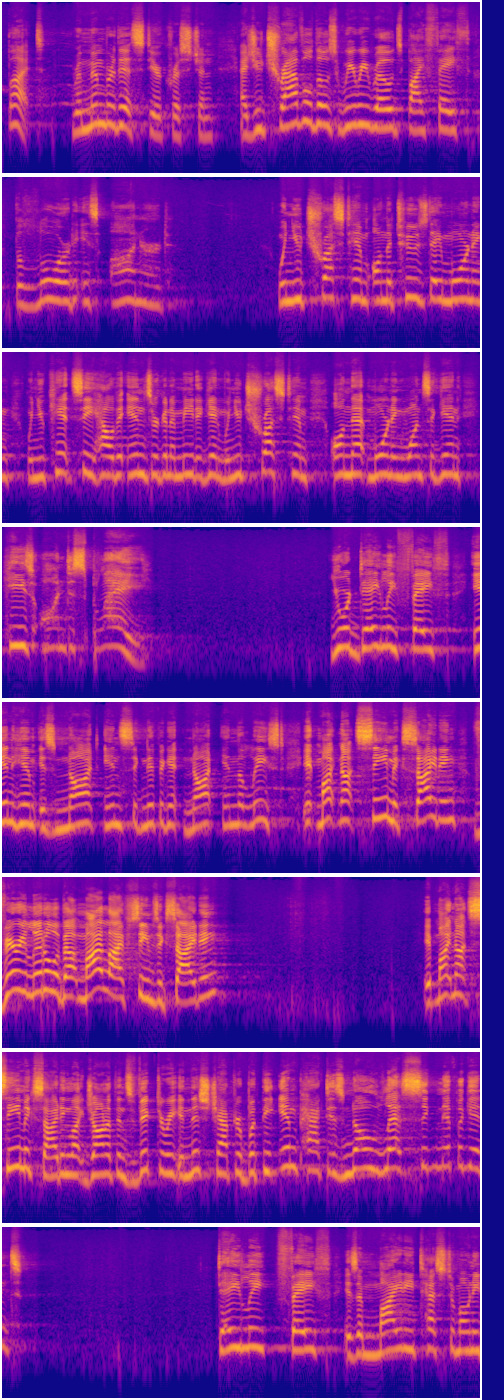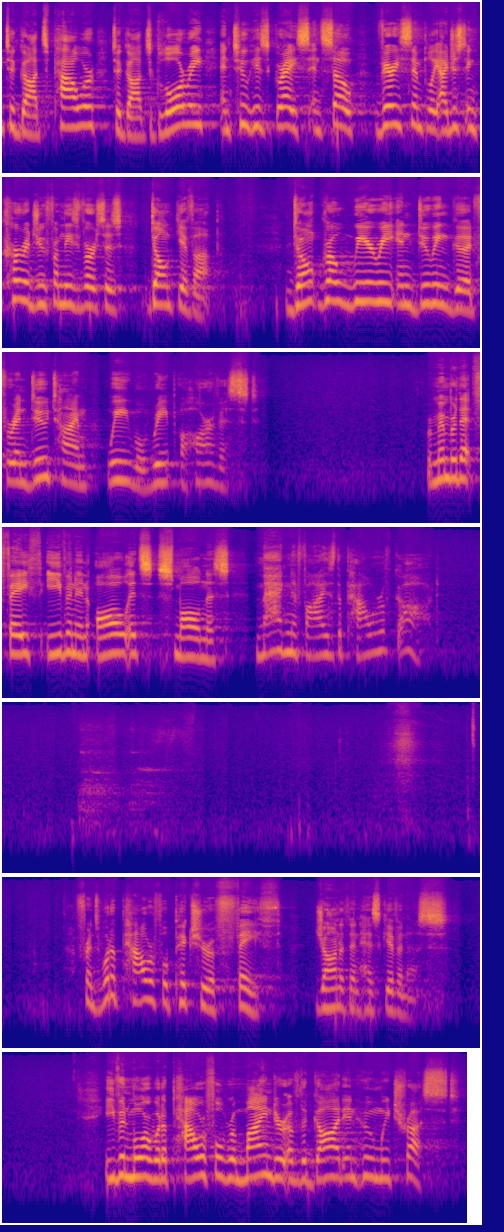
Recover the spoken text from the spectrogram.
but, remember this, dear Christian, As you travel those weary roads by faith, the Lord is honored. When you trust Him on the Tuesday morning, when you can't see how the ends are going to meet again, when you trust Him on that morning once again, He's on display. Your daily faith in Him is not insignificant, not in the least. It might not seem exciting. Very little about my life seems exciting. It might not seem exciting like Jonathan's victory in this chapter, but the impact is no less significant. Daily faith is a mighty testimony to God's power, to God's glory, and to His grace. And so, very simply, I just encourage you from these verses don't give up. Don't grow weary in doing good, for in due time we will reap a harvest. Remember that faith, even in all its smallness, magnifies the power of God. Friends, what a powerful picture of faith Jonathan has given us. Even more, what a powerful reminder of the God in whom we trust.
